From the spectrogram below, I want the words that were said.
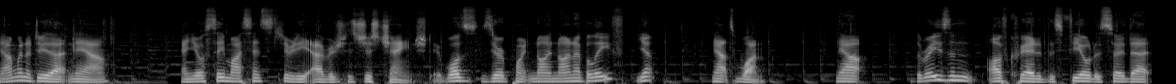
Now I'm going to do that now, and you'll see my sensitivity average has just changed. It was 0.99 I believe, yep, now it's 1. Now, the reason I've created this field is so that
